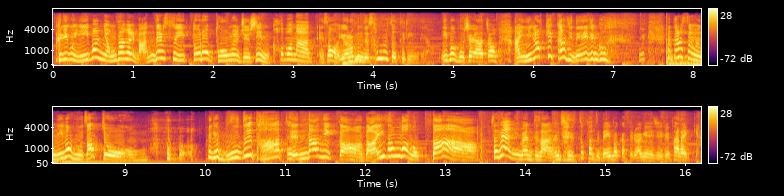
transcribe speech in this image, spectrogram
그리고 이번 영상을 만들 수 있도록 도움을 주신 커버낫에서 여러분들 선물도 드린대요. 입어보셔야죠. 아 이렇게까지 뇌이징 컨텐츠 해드렸으면 입어보자 좀. 이렇게 무드 다 된다니까 나이 상관없다. 자세한 이벤트 사항은 저희 스토커즈 네이버 카페를 확인해 주길 바랄게요.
